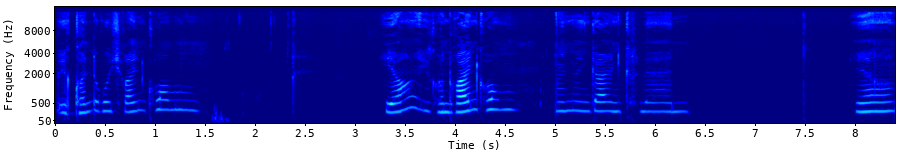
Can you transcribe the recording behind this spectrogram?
ihr könnt ruhig reinkommen. Ja, ihr könnt reinkommen in den geilen Clan. Ja.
